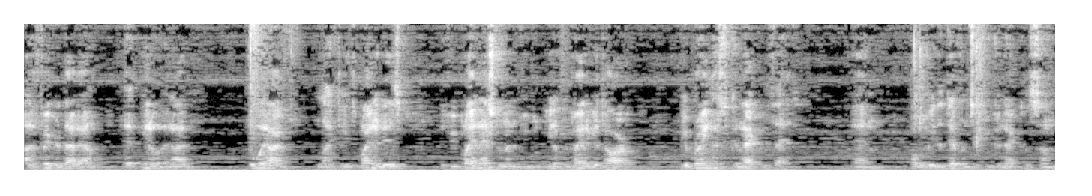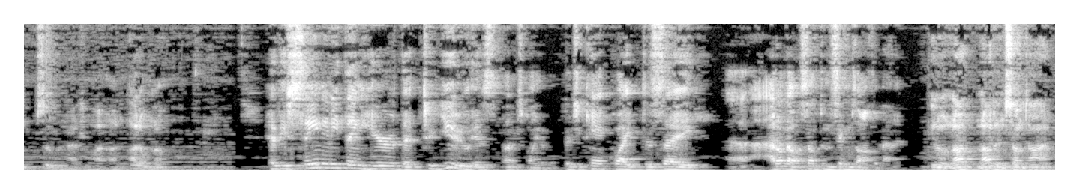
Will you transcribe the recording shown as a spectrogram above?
I figured that out, It- you know, and I, the way I like to explain it is, if you play an instrument, if you, you know, if you're playing a guitar, your brain has to connect with that. And what would be the difference if you connect with some supernatural? I, I, I don't know. Have you seen anything here that to you is unexplainable that you can't quite just say, uh, I don't know, something seems off about it? You know, not not in some time.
